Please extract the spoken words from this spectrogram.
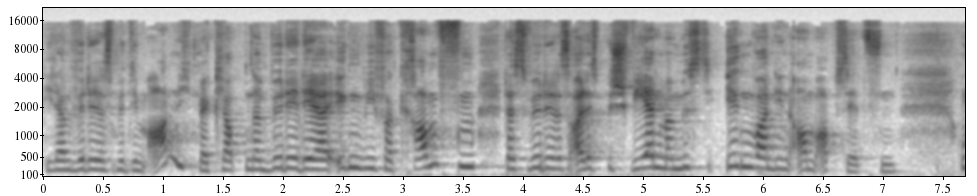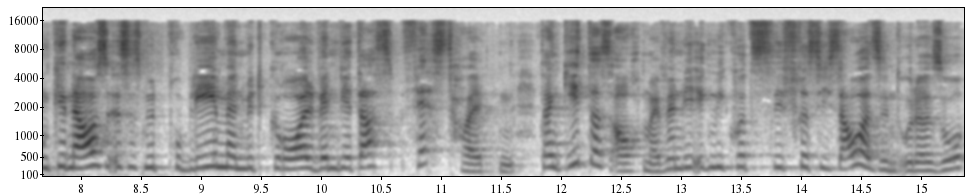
nee, dann würde das mit dem Arm nicht mehr klappen, dann würde der irgendwie verkrampfen, das würde das alles beschweren, man müsste irgendwann den Arm absetzen. Und genauso ist es mit Problemen, mit Groll. Wenn wir das festhalten, dann geht das auch mal. Wenn wir irgendwie kurzfristig sauer sind oder so,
